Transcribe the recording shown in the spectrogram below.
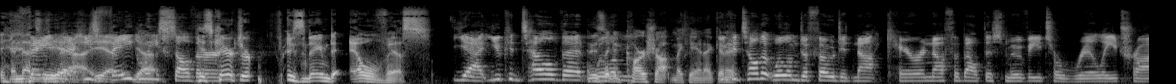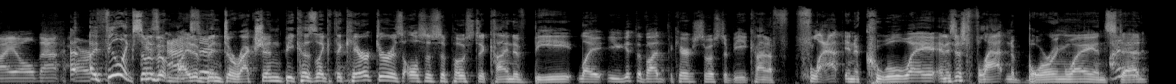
and that's Vague- yeah, yeah, he's yeah, vaguely yeah. southern. His character is named Elvis. Yeah, you could tell that He's Willem, like a car shop mechanic, you could tell that Willem Dafoe did not care enough about this movie to really try all that hard. I feel like some His of it might have been direction because like the character is also supposed to kind of be like you get the vibe that the character's supposed to be kind of flat in a cool way, and it's just flat in a boring way I instead.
